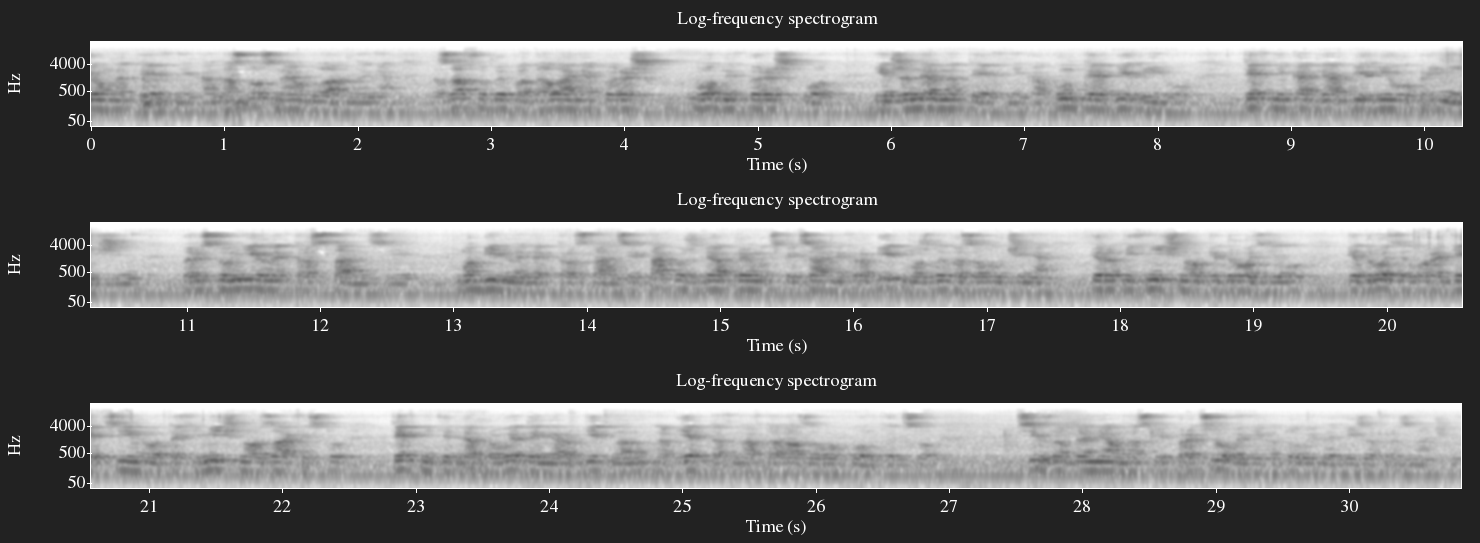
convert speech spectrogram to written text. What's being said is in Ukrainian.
підйомна техніка, насосне обладнання, засоби подолання водних перешкод, інженерна техніка, пункти обігріву, техніка для обігріву приміщень, пересувні електростанції, мобільні електростанції. Також для окремих спеціальних робіт можливе залучення піротехнічного підрозділу, підрозділу радіаційного та хімічного захисту, техніки для проведення робіт на об'єктах нафтогазового комплексу. Всі завдання в нас відпрацьовані, готові до дій за призначенням.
